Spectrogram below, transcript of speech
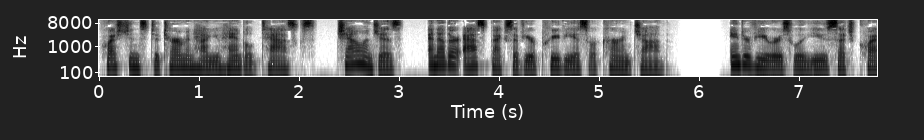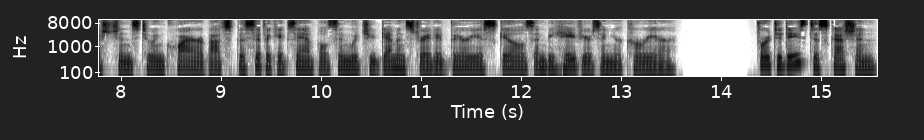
questions determine how you handled tasks, challenges, and other aspects of your previous or current job. Interviewers will use such questions to inquire about specific examples in which you demonstrated various skills and behaviors in your career. For today's discussion,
